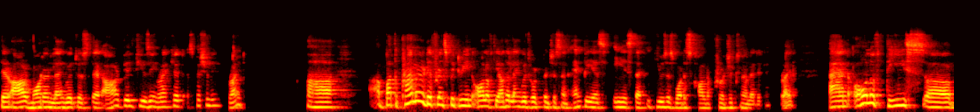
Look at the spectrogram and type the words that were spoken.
There are modern languages that are built using Racket, especially, right? Uh, but the primary difference between all of the other language workbenches and MPS is that it uses what is called a projectional editing, right? And all of these uh,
